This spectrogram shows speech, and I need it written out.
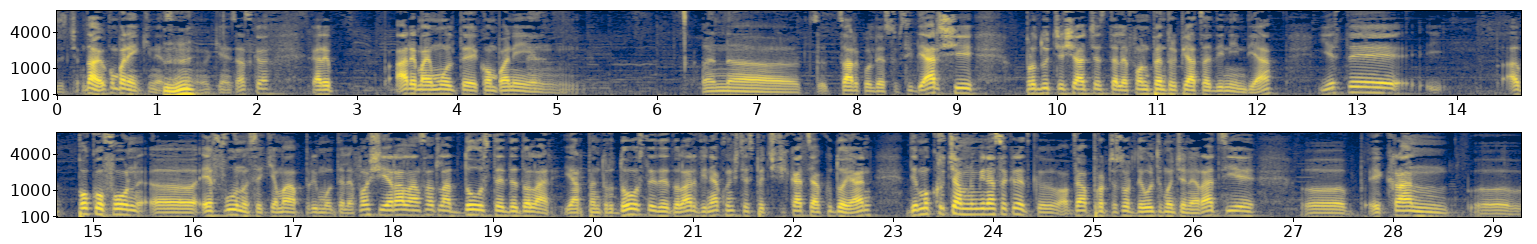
să zicem. Da, e o companie chineză, Mhm. mm-hmm. chinezească, care are mai multe companii în, în uh, ț- țarcul de subsidiari și produce și acest telefon pentru piața din India. Este uh, Pocophone uh, F1 se chema primul telefon și era lansat la 200 de dolari. Iar pentru 200 de dolari vinea cu niște specificații acum 2 ani. De mă cruceam, nu vinea să cred că avea procesor de ultimă generație, uh, ecran uh, uh,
